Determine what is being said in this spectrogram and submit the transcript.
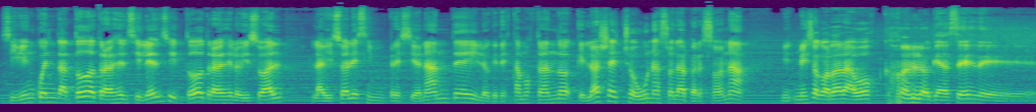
si bien cuenta todo a través del silencio y todo a través de lo visual, la visual es impresionante y lo que te está mostrando, que lo haya hecho una sola persona, me hizo acordar a vos con lo que haces de,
